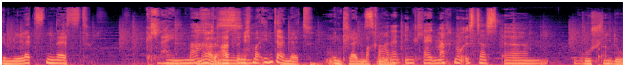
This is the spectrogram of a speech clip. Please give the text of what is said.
Im letzten Nest. Kleinmachnow. Ja, Da hast du nicht mal Internet in Was war Kleinmachnow. denn in Kleinmachnow? Ist das, ähm, Bushido.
